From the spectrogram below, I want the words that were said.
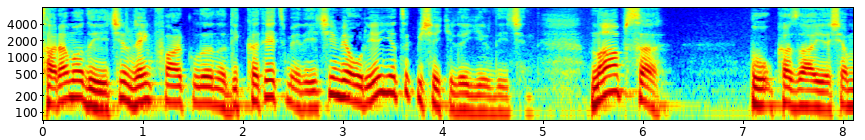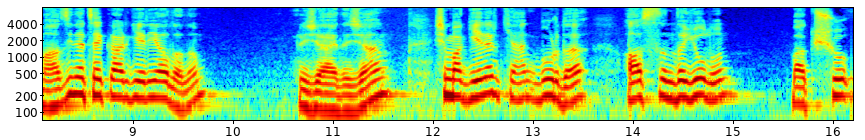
taramadığı için, renk farklılığına dikkat etmediği için ve oraya yatık bir şekilde girdiği için. Ne yapsa bu kazayı yaşamaz. Yine tekrar geriye alalım. Rica edeceğim. Şimdi bak gelirken burada aslında yolun bak şu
